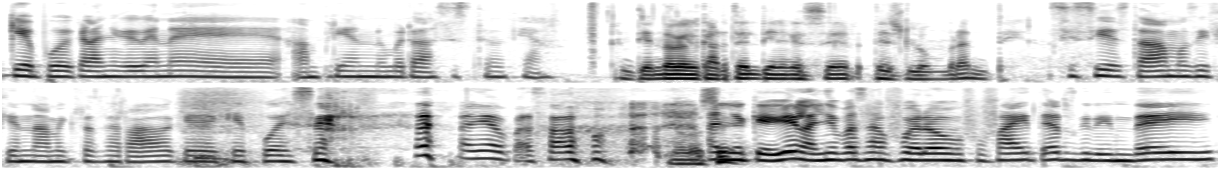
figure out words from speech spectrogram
que puede que el año que viene amplíen el número de asistencia. Entiendo que el cartel tiene que ser deslumbrante. Sí, sí, estábamos diciendo a micro cerrado que, que puede ser el año pasado. No lo sé. año que viene, el año pasado fueron Foo Fighters, Green Day,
